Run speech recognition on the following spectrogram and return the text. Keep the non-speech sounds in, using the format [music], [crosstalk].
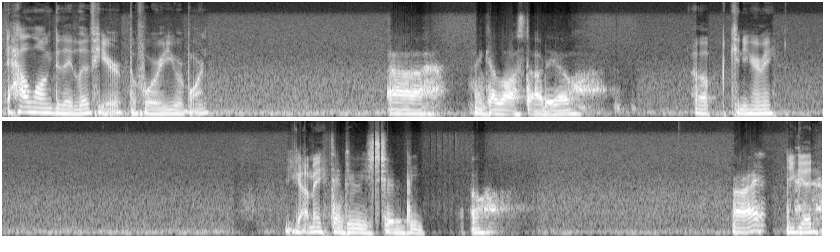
How long did they live here before you were born? Uh, I think I lost audio. Oh, can you hear me? You got me. I think we should be. Oh. All right. You good?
